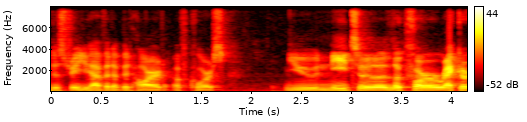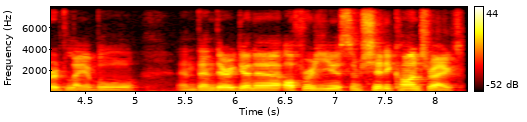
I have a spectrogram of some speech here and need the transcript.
industry you have it a bit hard of course you need to look for a record label and then they're gonna offer you some shitty contract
